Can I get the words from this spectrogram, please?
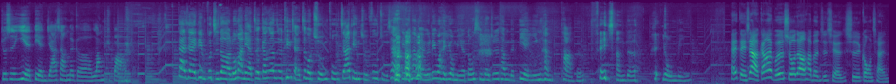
就是夜店加上那个 lounge bar。大家一定不知道啊，罗马尼亚这刚刚就听起来这么淳朴，家庭主妇煮菜的地方，他们有个另外很有名的东西呢，就是他们的电音和 pub，非常的有名。哎，等一下，刚才不是说到他们之前是共产？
